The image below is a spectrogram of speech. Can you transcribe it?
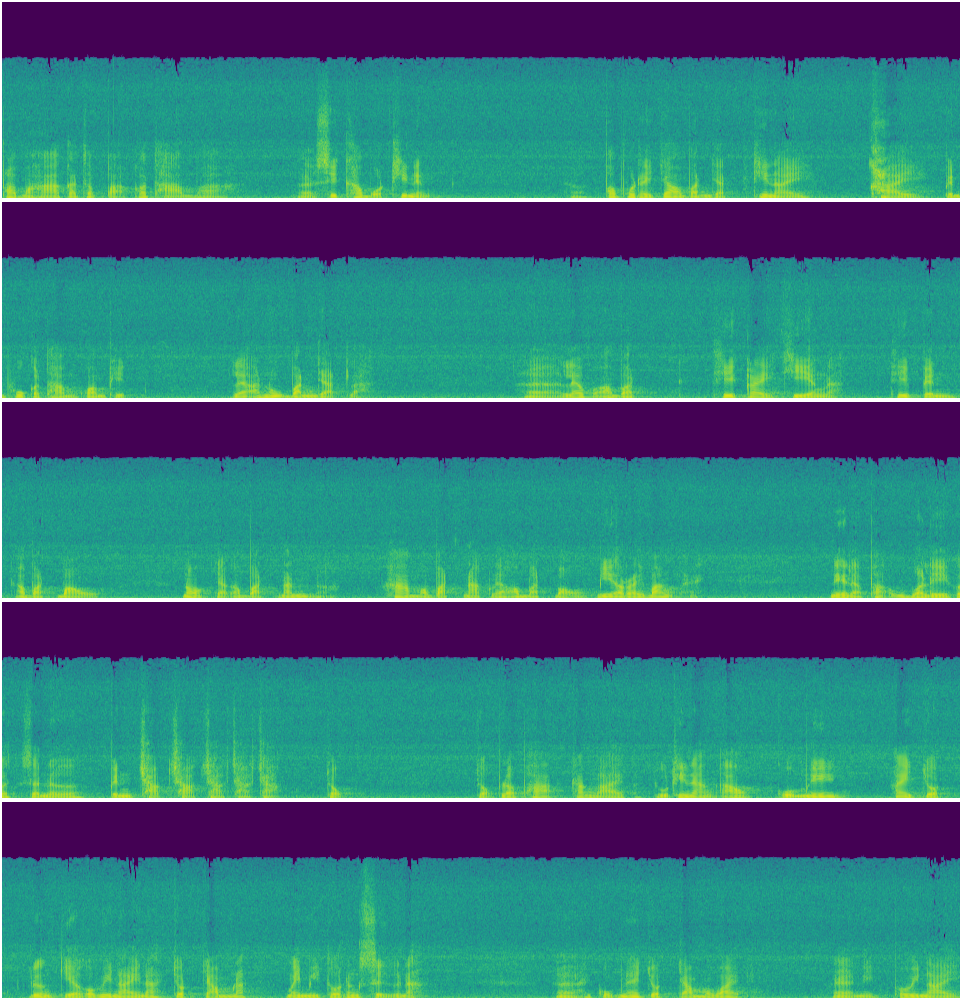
พระมหากัจจปะก็ถามว่าสิกขาบทที่หนึ่ง พระพุทธเจ้าบัญญัติที่ไหน ใครเป็นผู้กระทำความผิด และอนุบัญญัติละ่ะแล้วก็อบัตที่ใกล้เคียงนะที่เป็นอบัตเบา นอกจากอบัตนั้น ห้ามอบัตหนักแล้วอบัตเบามีอะไรบ้างนี่แหละพระอุบาลีก็เสนอเป็นฉากฉากฉากฉากฉากจบ จบแล้วพระทั้งหลายอยู่ที่นั่งเอากลุ่มนี้ให้จดเรื่องเกี่ยวกับวินัยนะ จดจำนะ ไม่มีตัวหนังสือนะ ให้กลุ่มนี้จดจำเอาไว้นี่พระวินัย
